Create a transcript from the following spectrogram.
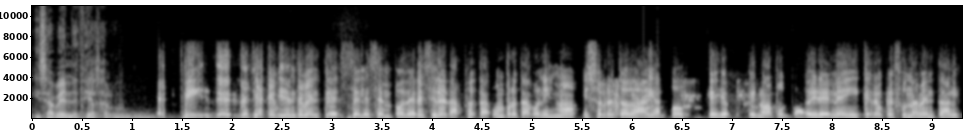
Isabel, decías algo. Sí, de- decía que evidentemente se les empodere si les das prota- un protagonismo y sobre todo hay algo que, yo, que no ha apuntado Irene y creo que es fundamental,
